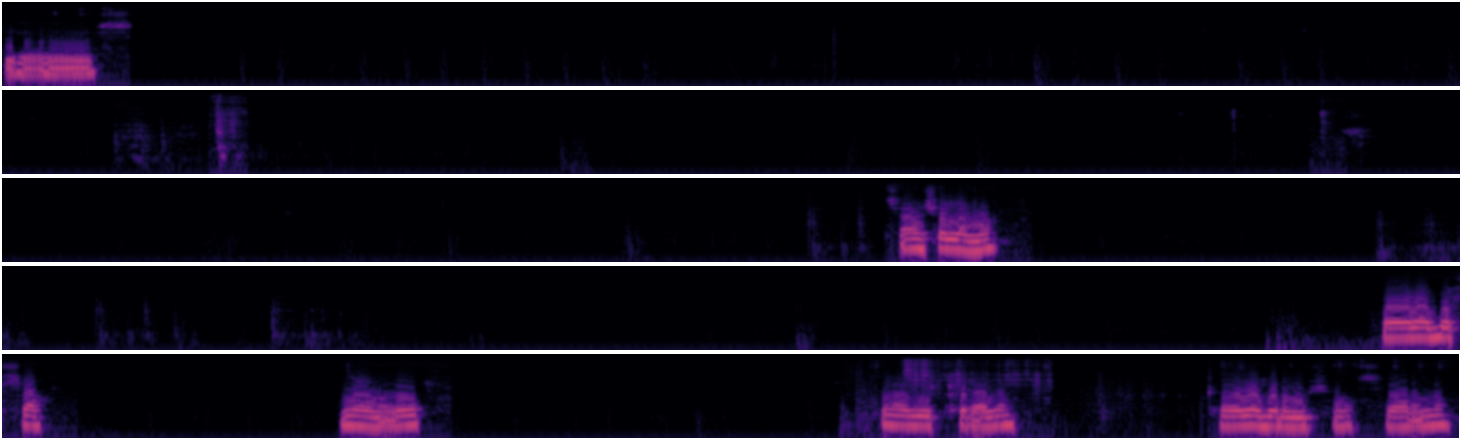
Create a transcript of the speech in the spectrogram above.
Sen şeyle mi? Böyle dursa ne olur? Bunu bir kıralım. Şöyle durmuş şans var mı?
